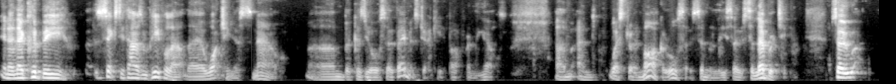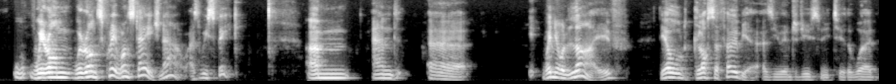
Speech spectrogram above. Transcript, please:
you know there could be 60,000 people out there watching us now um, because you're so famous, Jackie, apart from anything else. Um, and Westrow and Mark are also similarly so celebrity. So we're on we're on screen, we're on stage now as we speak. Um, and uh, when you're live, the old glossophobia, as you introduced me to the word,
